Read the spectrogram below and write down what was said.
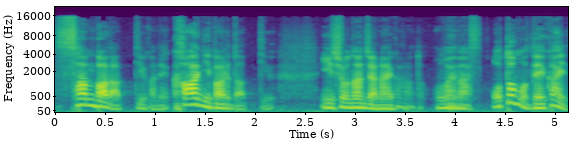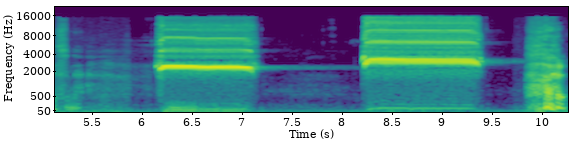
サンバだっていうかね、カーニバルだっていう印象なんじゃないかなと思います。音もでかいですね。はい。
